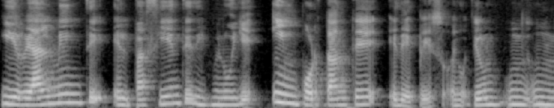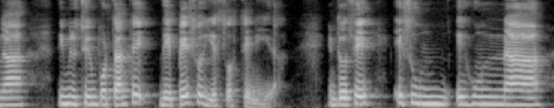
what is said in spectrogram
y realmente el paciente disminuye importante de peso, tiene una disminución importante de peso y es sostenida. Entonces es un, es una,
